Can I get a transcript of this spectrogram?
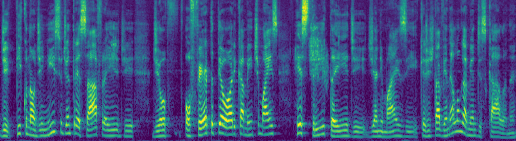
de pico não, de início de entre safra aí de, de oferta teoricamente mais restrita aí de, de animais e que a gente está vendo é alongamento de escala, né?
